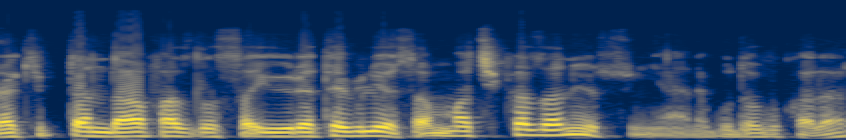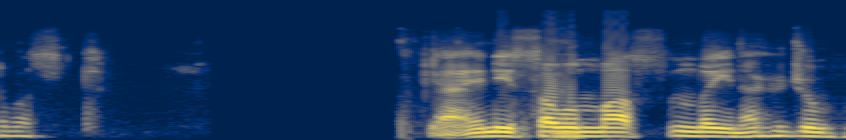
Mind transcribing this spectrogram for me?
rakipten daha fazla sayı üretebiliyorsan maçı kazanıyorsun yani. Bu da bu kadar basit. Yani en iyi savunma aslında yine hücum.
